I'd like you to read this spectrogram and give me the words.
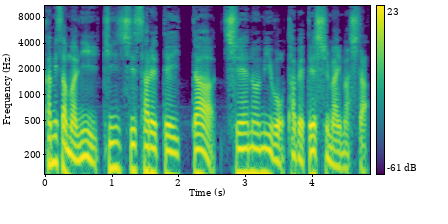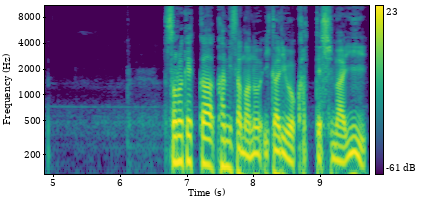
神様に禁止されていた知恵の実を食べてしまいました。その結果、神様の怒りを買ってしまい、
